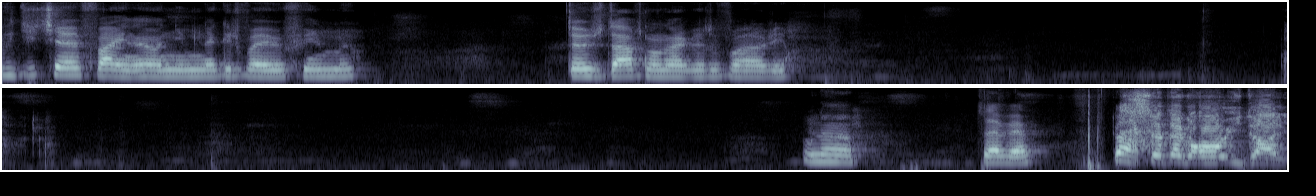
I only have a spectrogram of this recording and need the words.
Widzicie, fajne oni mi nagrywają filmy. To już dawno nagrywali. No, co wiem. O. Chcę tego, o idealnie.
